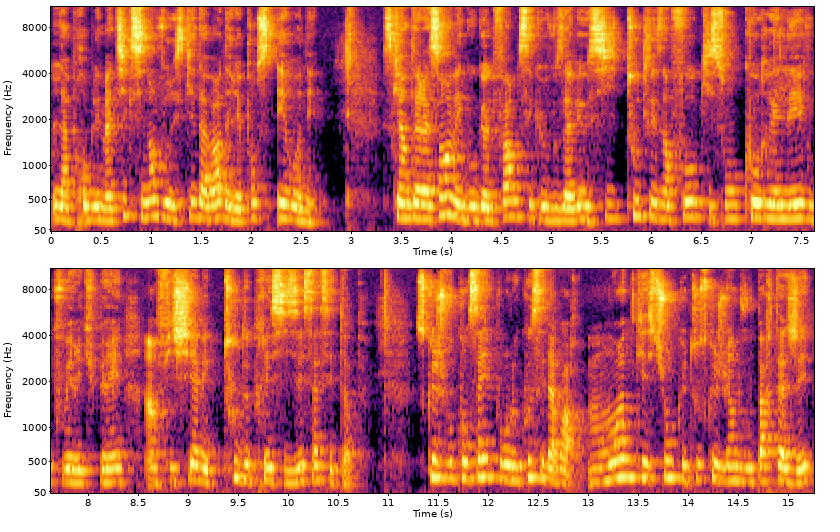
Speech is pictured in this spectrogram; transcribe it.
la problématique, sinon vous risquez d'avoir des réponses erronées. Ce qui est intéressant avec Google Forms, c'est que vous avez aussi toutes les infos qui sont corrélées. Vous pouvez récupérer un fichier avec tout de précisé, ça c'est top. Ce que je vous conseille pour le coup, c'est d'avoir moins de questions que tout ce que je viens de vous partager,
